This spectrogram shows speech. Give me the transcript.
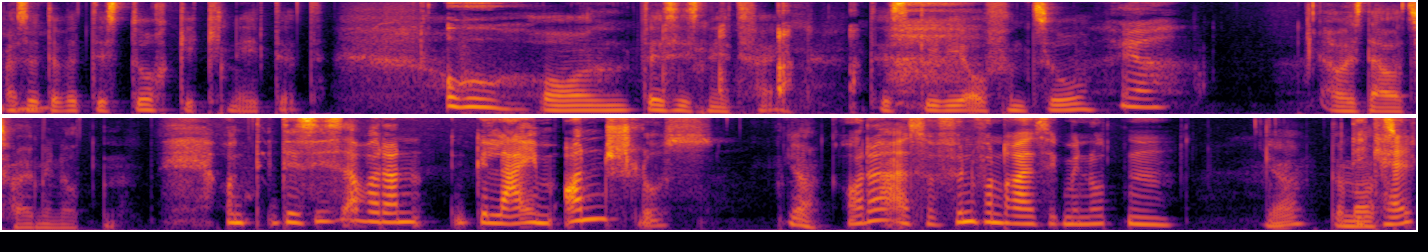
Also da wird das durchgeknetet. Oh, Und das ist nicht fein. Das gebe ich offen zu. ja. Aber es dauert zwei Minuten. Und das ist aber dann gleich im Anschluss. Ja. Oder? Also 35 Minuten Ja, dann macht es?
